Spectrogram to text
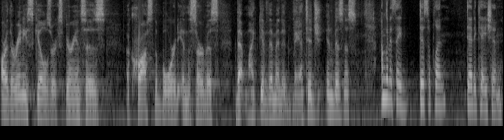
are there any skills or experiences across the board in the service that might give them an advantage in business? I'm going to say discipline, dedication,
